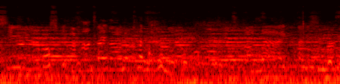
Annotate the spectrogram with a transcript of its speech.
石よろしけれ反対側の方にもころに一番前空いてたりします。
